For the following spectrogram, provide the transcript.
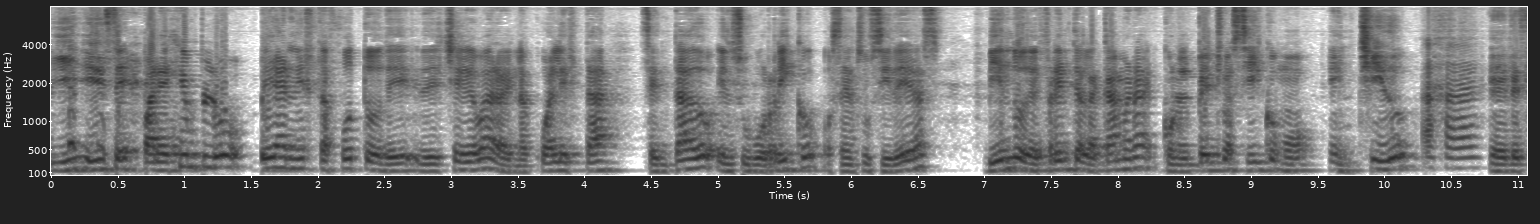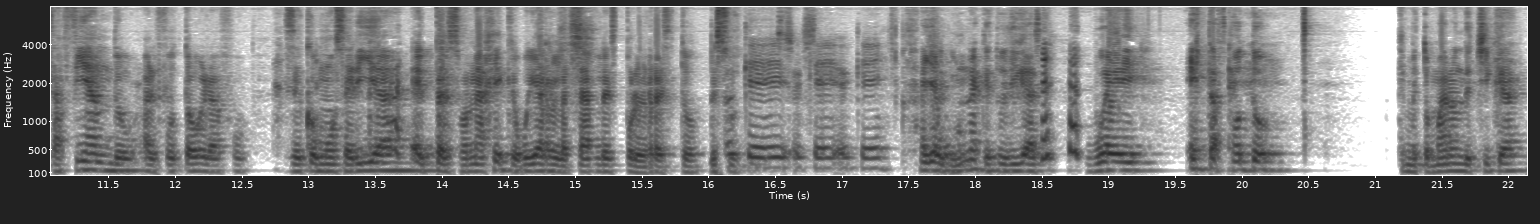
Y, dice, por ejemplo, vean esta foto de, Che Guevara, en la cual está sentado en su borrico, o sea, en sus ideas, viendo de frente a la cámara, con el pecho así como henchido, eh, desafiando al fotógrafo. Dice, cómo sería el personaje que voy a relatarles por el resto de sus vidas. Ok, ok, ¿Hay alguna que tú digas, güey, esta foto que me tomaron de chica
